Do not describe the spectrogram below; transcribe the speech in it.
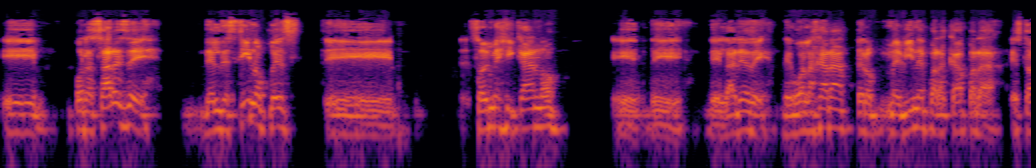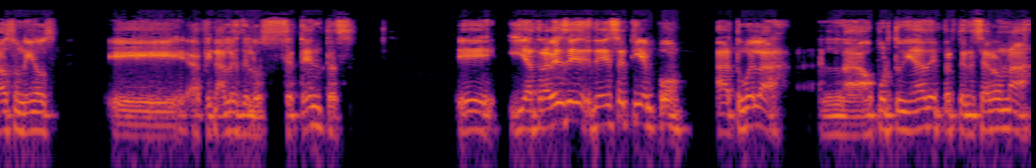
Eh, por azares de, del destino, pues, eh, soy mexicano eh, de, del área de, de, Guadalajara, pero me vine para acá, para Estados Unidos, eh, a finales de los 70 eh, y a través de, de ese tiempo ah, tuve la, la, oportunidad de pertenecer a una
